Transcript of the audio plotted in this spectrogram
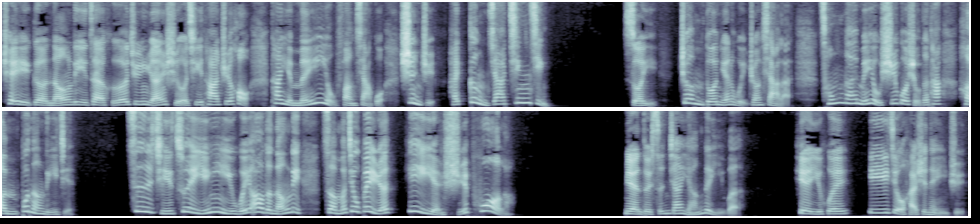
这个能力在何君然舍弃他之后，他也没有放下过，甚至还更加精进。所以这么多年的伪装下来，从来没有失过手的他，很不能理解。自己最引以为傲的能力，怎么就被人一眼识破了？面对孙家阳的疑问，叶一辉依旧还是那一句：“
